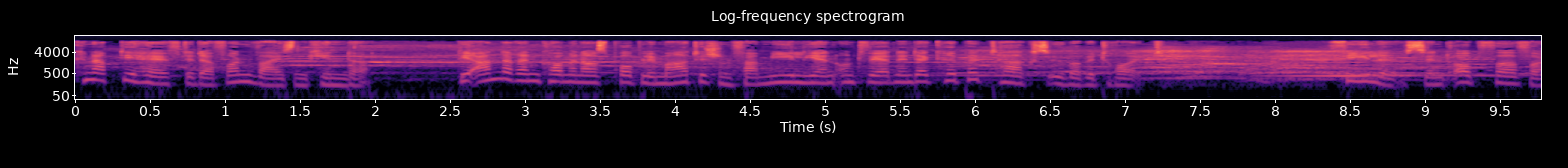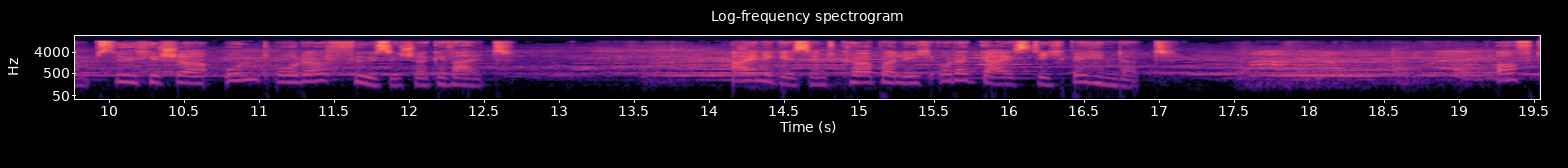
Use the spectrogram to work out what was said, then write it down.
knapp die Hälfte davon Waisenkinder. Die anderen kommen aus problematischen Familien und werden in der Krippe tagsüber betreut. Viele sind Opfer von psychischer und/oder physischer Gewalt. Einige sind körperlich oder geistig behindert. Oft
